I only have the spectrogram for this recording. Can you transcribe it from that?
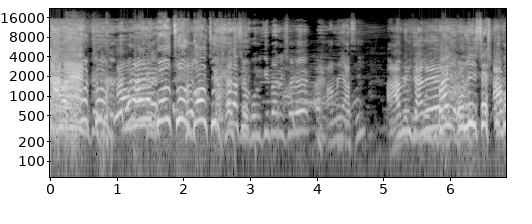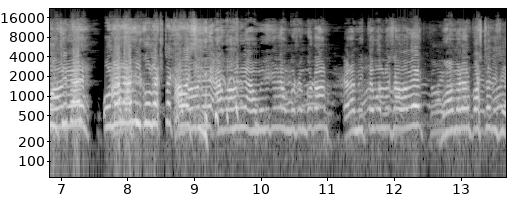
জানে। ওরা গোল চুর গোল চুর খেলা চুর। গোলকিপার হিসেবে আমি আছি আমি জানি। ভাই উনি শ্রেষ্ঠ আবাহনী- গোলকিপার। ওনার আমি গোল একটা খাওয়াইছি। আবাহনী- আওয়ামী লীগের অঙ্গ সংগঠন এরা মিথ্যা বলবে স্বাভাবিক। মোহামেডান পাঁচটা দিছে।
